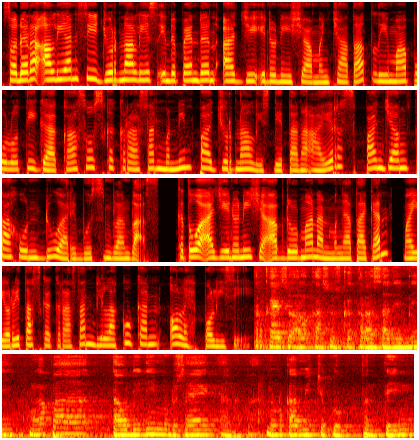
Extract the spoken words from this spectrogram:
Saudara Aliansi Jurnalis Independen Aji Indonesia mencatat 53 kasus kekerasan menimpa jurnalis di tanah air sepanjang tahun 2019. Ketua Aji Indonesia Abdul Manan mengatakan mayoritas kekerasan dilakukan oleh polisi. Terkait soal kasus kekerasan ini, mengapa tahun ini menurut saya, menurut kami cukup penting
